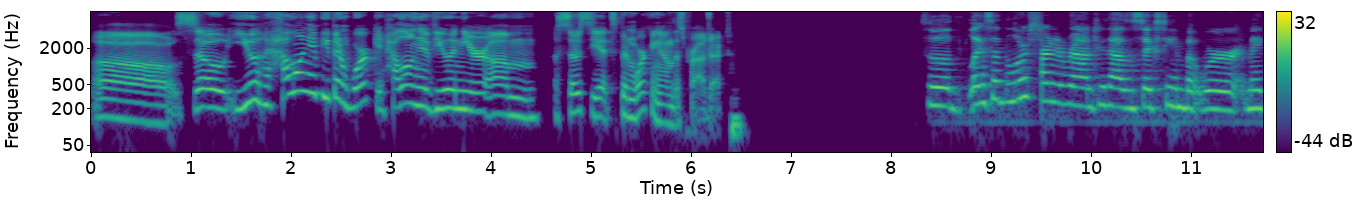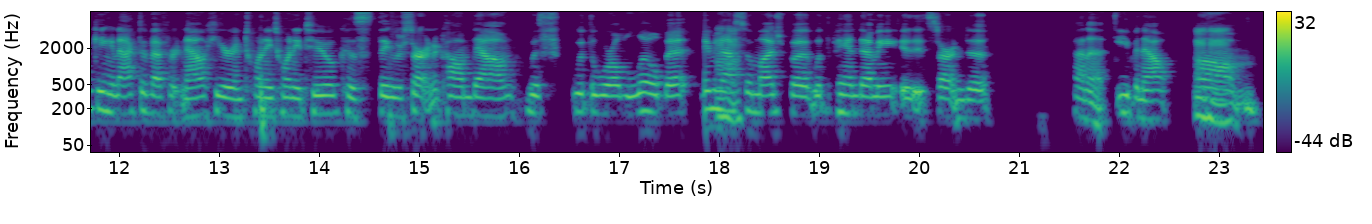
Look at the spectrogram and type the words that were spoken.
oh so you how long have you been working how long have you and your um associates been working on this project so, like I said, the lore started around 2016, but we're making an active effort now here in 2022 because things are starting to calm down with with the world a little bit. Maybe not Mhm. so much, but with the pandemic, it, it's starting to kind of even out. Mhm. Um,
